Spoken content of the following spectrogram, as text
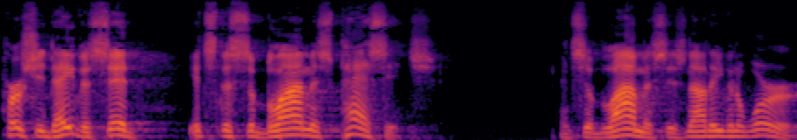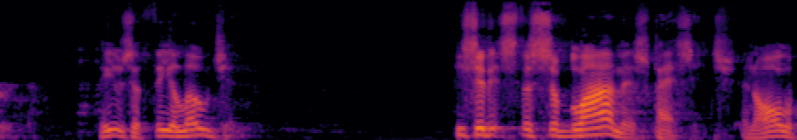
Hersey Davis said it's the sublimest passage. And sublimest is not even a word, he was a theologian. He said it's the sublimest passage in all of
